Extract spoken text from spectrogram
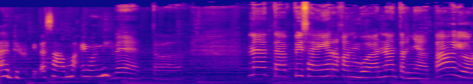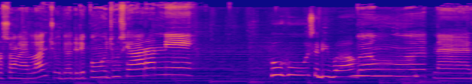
Aduh, kita sama emang nih. Betul. Nah, tapi sayangnya rekan Buana ternyata Your Song and Lunch udah ada di penghujung siaran nih. Huhu, sedih banget. Banget. Nah,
